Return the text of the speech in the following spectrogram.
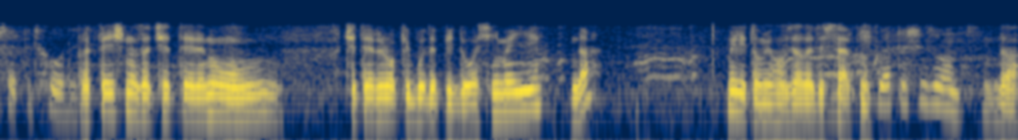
Все підходить. практично за 4, ну, 4 роки буде під осінь ми її, да? Ми літом його взяли десь в серпні. Четвертий сезон. Да,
